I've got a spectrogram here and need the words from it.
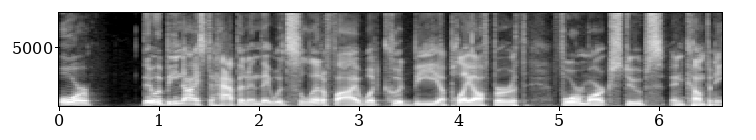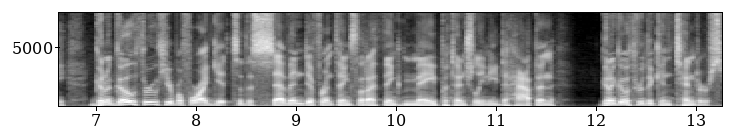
or they would be nice to happen and they would solidify what could be a playoff berth for Mark Stoops and company. Gonna go through here before I get to the seven different things that I think may potentially need to happen. Gonna go through the contenders.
